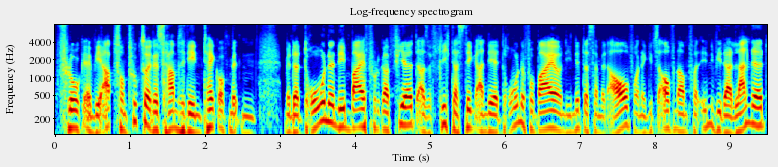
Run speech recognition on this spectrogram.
flog irgendwie ab vom Flugzeug. Jetzt haben sie den Takeoff mit, mit der Drohne nebenbei fotografiert, also fliegt das Ding an der Drohne vorbei und die nimmt das damit auf und dann gibt's Aufnahmen von innen, wie der landet,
